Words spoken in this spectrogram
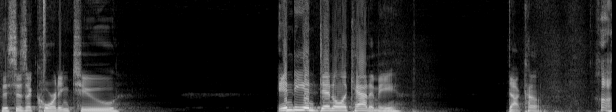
This is according to IndianDentalAcademy.com. huh.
